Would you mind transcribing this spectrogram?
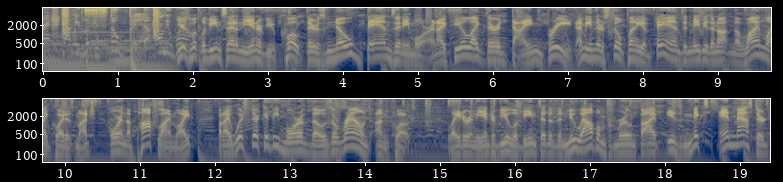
Different got me looking stupid. The only Here's what Levine said in the interview. Quote, there's no bands anymore, and I feel like they're a dying breed. I mean, there's still plenty of bands, and maybe they're not in the limelight quite as much, or in the pop limelight, but I wish there could be more of those around, unquote. Later in the interview, Levine said that the new album from Maroon 5 is mixed and mastered,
